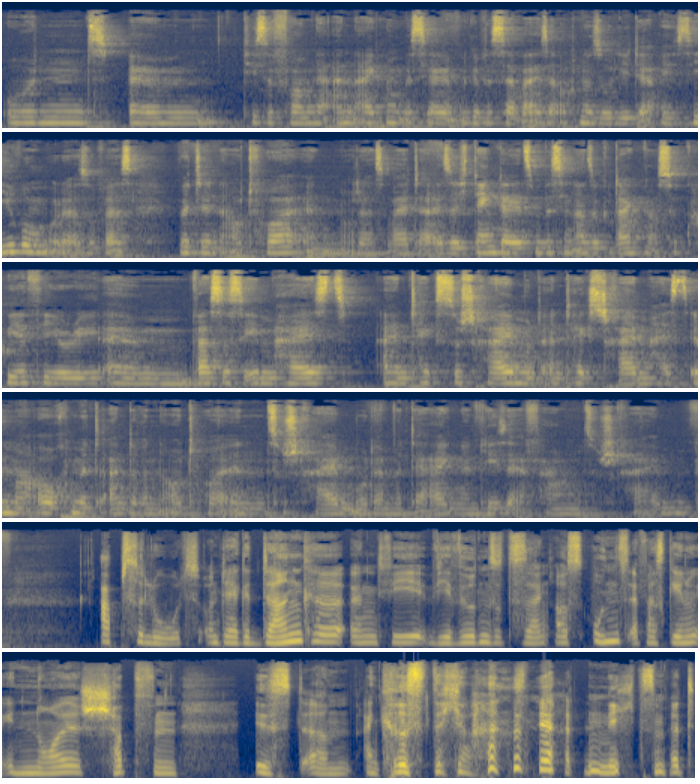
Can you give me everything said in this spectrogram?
Und ähm, diese Form der Aneignung ist ja in gewisser Weise auch eine Solidarisierung oder sowas mit den AutorInnen oder so weiter. Also ich denke da jetzt ein bisschen an so Gedanken aus der Queer Theory, ähm, was es eben heißt, einen Text zu schreiben. Und einen Text schreiben heißt immer auch mit anderen AutorInnen zu schreiben oder mit der eigenen Leseerfahrung zu schreiben. Absolut. Und der Gedanke irgendwie, wir würden sozusagen aus uns etwas genuin Neues schöpfen, ist ähm, ein christlicher. er hat nichts mit,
